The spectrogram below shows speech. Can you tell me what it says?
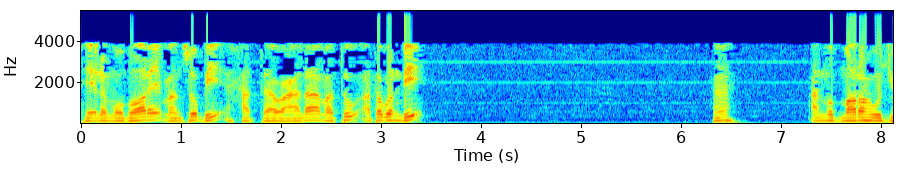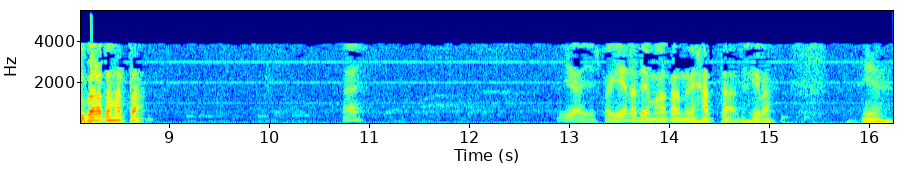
fi'il mudhari mansub bi hatta wa alamatu ataupun bi Hah? an mudmarah wujuban atau hatta? Eh? Iya, ya sebagian ada yang mengatakan dari hatta, ada khilaf. Ya,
